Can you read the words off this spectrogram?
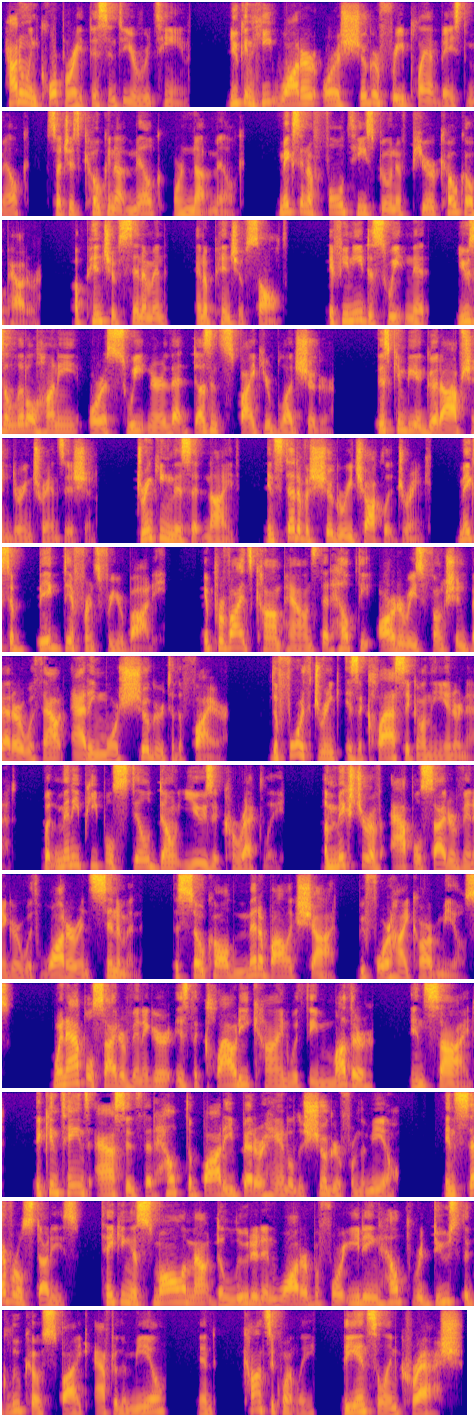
How to incorporate this into your routine. You can heat water or a sugar free plant based milk, such as coconut milk or nut milk. Mix in a full teaspoon of pure cocoa powder, a pinch of cinnamon, and a pinch of salt. If you need to sweeten it, use a little honey or a sweetener that doesn't spike your blood sugar. This can be a good option during transition. Drinking this at night, instead of a sugary chocolate drink, makes a big difference for your body. It provides compounds that help the arteries function better without adding more sugar to the fire. The fourth drink is a classic on the internet, but many people still don't use it correctly. A mixture of apple cider vinegar with water and cinnamon, the so called metabolic shot before high carb meals. When apple cider vinegar is the cloudy kind with the mother inside, it contains acids that help the body better handle the sugar from the meal. In several studies, Taking a small amount diluted in water before eating helped reduce the glucose spike after the meal and, consequently, the insulin crash.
